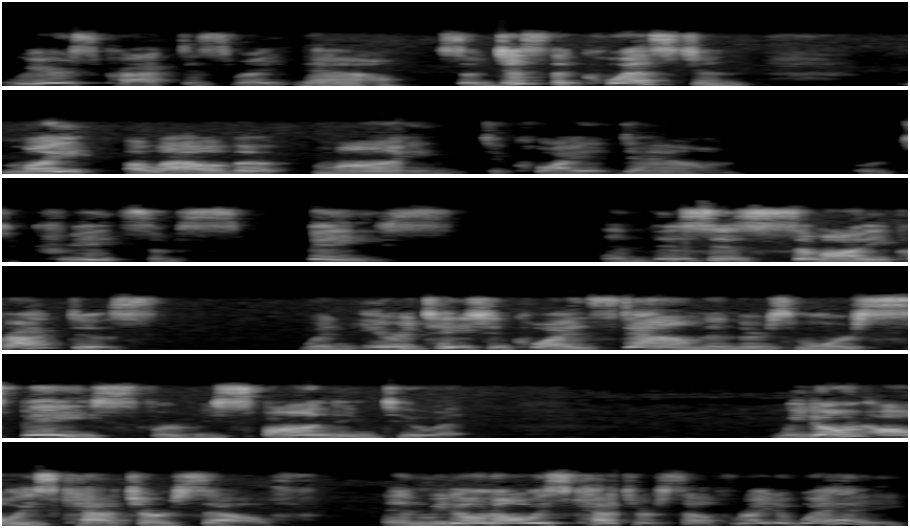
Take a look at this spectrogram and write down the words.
Where's practice right now? So just the question might allow the mind to quiet down or to create some space. And this is samadhi practice. When irritation quiets down, then there's more space for responding to it. We don't always catch ourselves, and we don't always catch ourselves right away.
